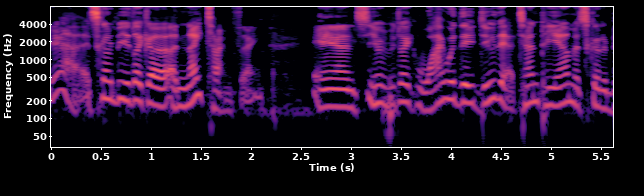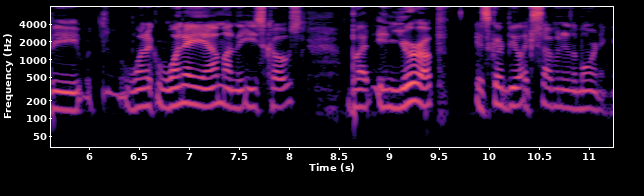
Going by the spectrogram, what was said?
Yeah, it's going to be like a, a nighttime thing. And you know, like, why would they do that? 10 p.m. It's going to be 1, 1 a.m. on the East Coast, but in Europe, it's going to be like 7 in the morning.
